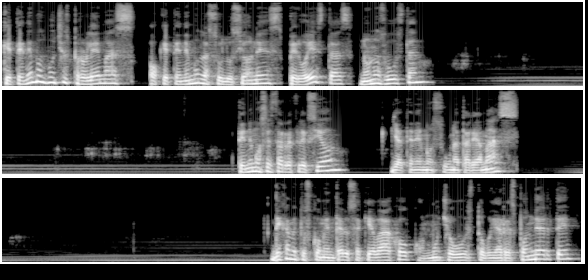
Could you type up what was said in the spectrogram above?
que tenemos muchos problemas o que tenemos las soluciones, pero estas no nos gustan? Tenemos esta reflexión, ya tenemos una tarea más. Déjame tus comentarios aquí abajo, con mucho gusto voy a responderte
